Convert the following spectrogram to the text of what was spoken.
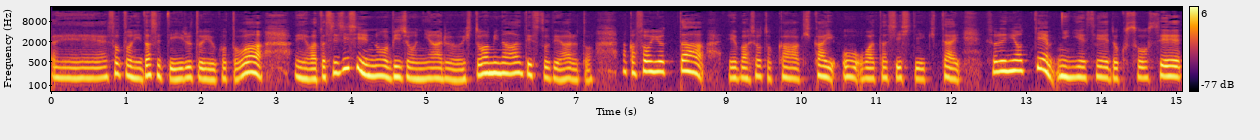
えー、外に出せているということは、えー、私自身のビジョンにある人は皆アーティストであると。なんかそういった、えー、場所とか機会をお渡ししていきたい。それによって人間性独創性、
